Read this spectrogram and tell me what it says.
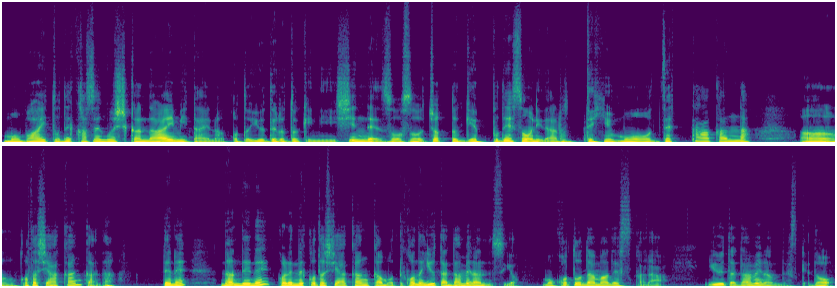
もうバイトで稼ぐしかないみたいなこと言うてる時に、新年早々ちょっとゲップ出そうになるっていう、もう絶対あかんな。うん、今年あかんかな。でね、なんでね、これね、今年あかんかもって、こんな言うたらダメなんですよ。もう言霊ですから、言うたらダメなんですけど、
